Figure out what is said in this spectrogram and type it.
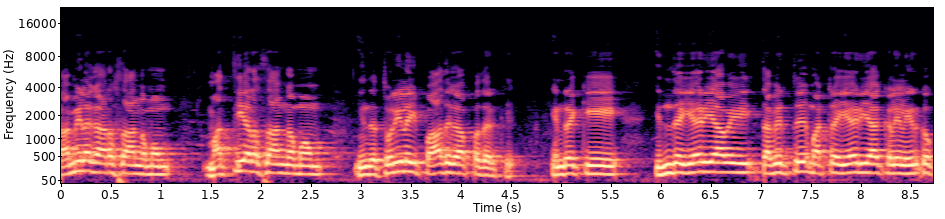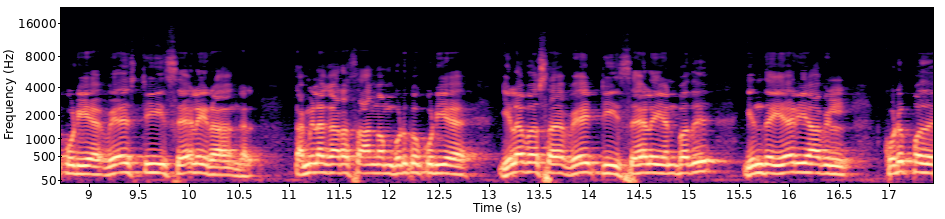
தமிழக அரசாங்கமும் மத்திய அரசாங்கமும் இந்த தொழிலை பாதுகாப்பதற்கு இன்றைக்கு இந்த ஏரியாவை தவிர்த்து மற்ற ஏரியாக்களில் இருக்கக்கூடிய வேஷ்டி சேலை ரகங்கள் தமிழக அரசாங்கம் கொடுக்கக்கூடிய இலவச வேட்டி சேலை என்பது இந்த ஏரியாவில் கொடுப்பது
